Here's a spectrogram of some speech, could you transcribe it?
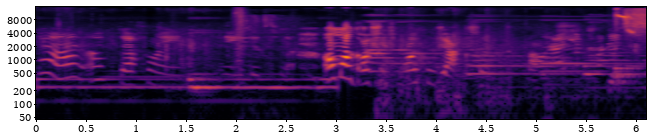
Yeah, I, I definitely needed to know. Oh my gosh, it's Michael Jackson. Nice.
